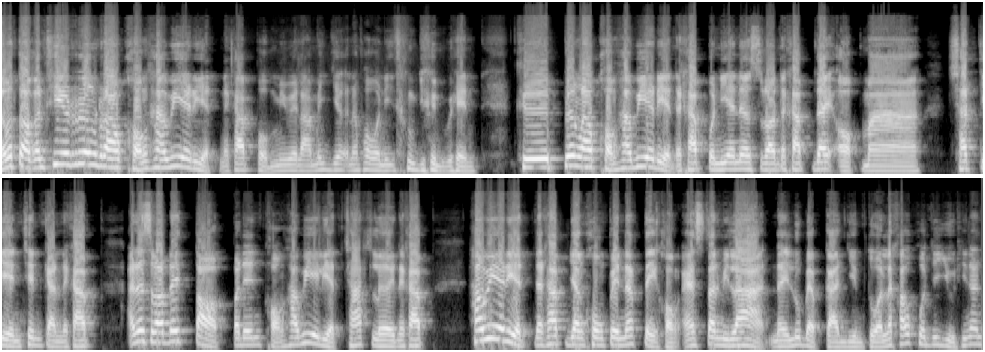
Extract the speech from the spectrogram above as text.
เรามาต่อกันที่เรื่องราวของฮาวิเอเรียตนะครับผมมีเวลาไม่เยอะนะเพราะวันนี้ต้องยืนเวรคือเรื่องราวของฮาวิเอเรียตนะครับวันนี้อันเดอร์สลอตนะครับได้ออกมาชัดเจนเช่นกันนะครับอันเดอร์สลอตได้ตอบประเด็นของฮาวิเอเรียตชัดเลยนะครับฮาวิเอเรียตนะครับยังคงเป็นนักเตะของแอสตันวิลล่าในรูปแบบการยืมตัว และเขาควรจะอยู่ที่นั่น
